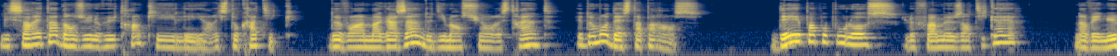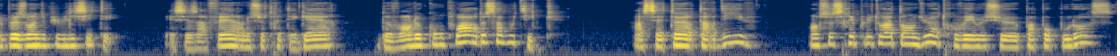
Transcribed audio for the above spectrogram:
il s'arrêta dans une rue tranquille et aristocratique, devant un magasin de dimensions restreintes et de modeste apparence. Des Papopoulos, le fameux antiquaire, n'avait nul besoin de publicité, et ses affaires ne se traitaient guère devant le comptoir de sa boutique. À cette heure tardive, on se serait plutôt attendu à trouver M. Papopoulos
